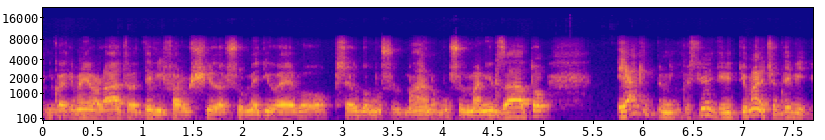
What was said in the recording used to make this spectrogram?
in qualche maniera o l'altra devi far uscire dal suo medioevo pseudo musulmano, musulmanizzato e anche in questioni di diritti umani, cioè devi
